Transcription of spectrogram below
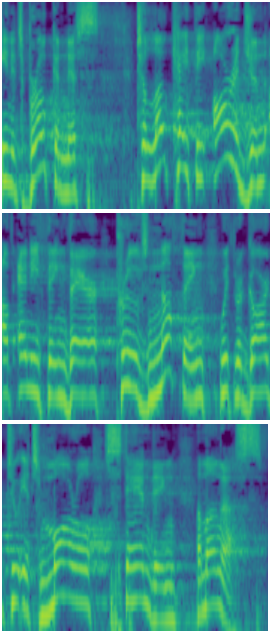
in its brokenness, to locate the origin of anything there proves nothing with regard to its moral standing among us.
